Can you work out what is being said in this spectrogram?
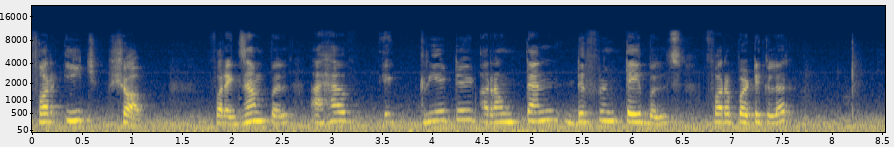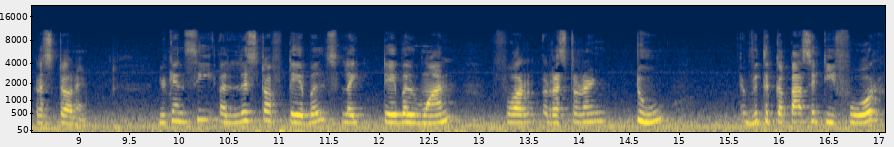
for each shop. For example, I have created around 10 different tables for a particular restaurant. You can see a list of tables like table 1 for restaurant 2 with a capacity 4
